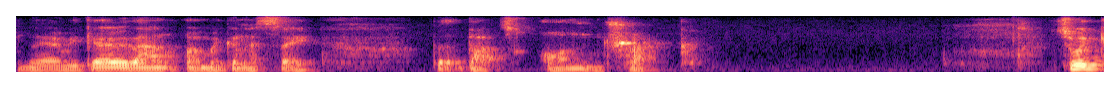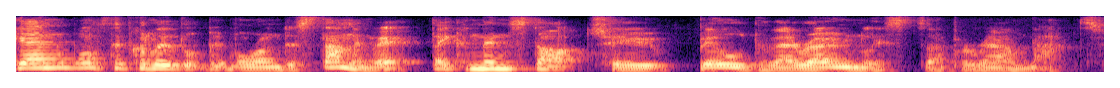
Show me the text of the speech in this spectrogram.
There we go, then, and we're going to say that that's on track. So again, once they've got a little bit more understanding of it, they can then start to build their own lists up around that.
